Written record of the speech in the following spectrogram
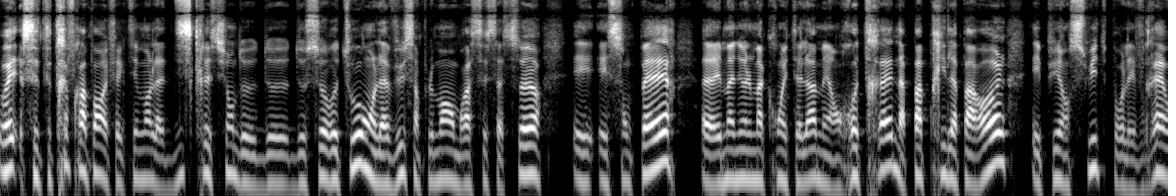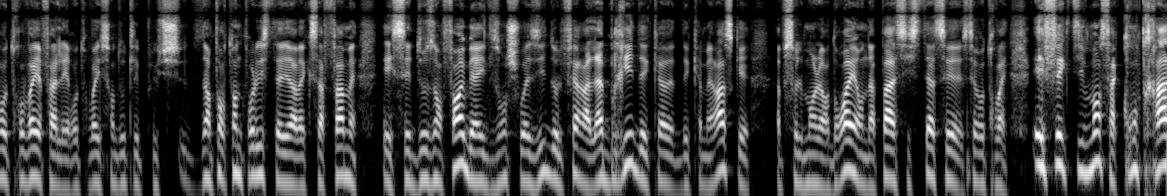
Oui, c'était très frappant effectivement la discrétion de, de, ce retour. On l'a vu simplement embrasser sa sœur et, son père. Emmanuel Macron était là, mais en retrait, n'a pas pris la parole. Et puis ensuite, pour les vraies retrouvailles, enfin les retrouvailles sans doute les plus importantes pour lui, c'est-à-dire avec sa femme et, ses deux enfants, eh bien ils ont choisi de le faire à l'abri des, des, caméras, ce qui est absolument leur droit, et on n'a pas assisté à ces, ces retrouvailles. Effectivement, ça contraste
